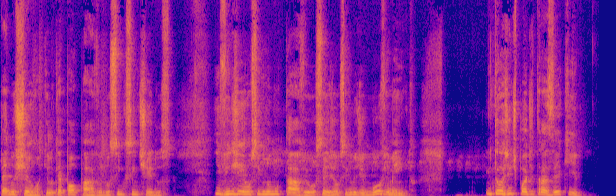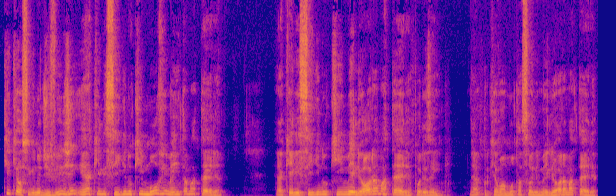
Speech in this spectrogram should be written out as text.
Pé no chão, aquilo que é palpável, dos cinco sentidos. E Virgem é um signo mutável, ou seja, é um signo de movimento. Então a gente pode trazer que o que, que é o signo de Virgem? É aquele signo que movimenta a matéria. É aquele signo que melhora a matéria, por exemplo. Né? Porque é uma mutação, ele melhora a matéria.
